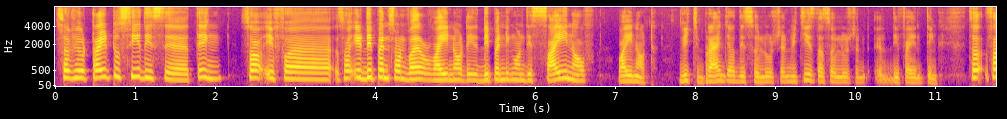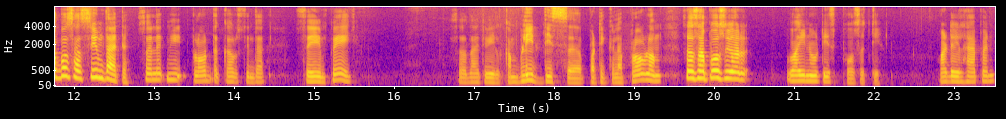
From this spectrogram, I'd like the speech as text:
So, if you try to see this uh, thing, so if uh, so it depends on where y naught is depending on the sign of y naught which branch of the solution which is the solution uh, defined thing. So, suppose assume that so let me plot the curves in the same page. So, that we will complete this uh, particular problem. So, suppose your y naught is positive what will happen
